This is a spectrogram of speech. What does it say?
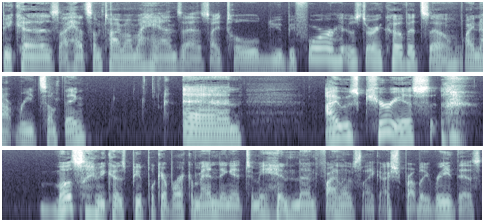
because I had some time on my hands, as I told you before. It was during COVID, so why not read something? And I was curious, mostly because people kept recommending it to me. And then finally I was like, I should probably read this.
